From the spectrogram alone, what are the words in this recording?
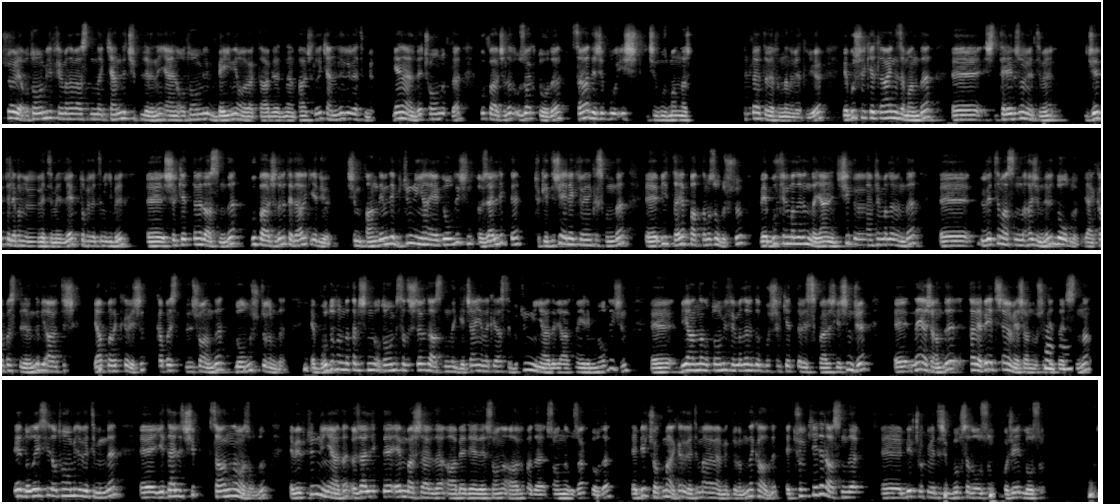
şöyle otomobil firmaları aslında kendi çiplerini yani otomobilin beyni olarak tabir edilen parçaları kendileri üretmiyor. Genelde çoğunlukla bu parçalar uzak doğuda sadece bu iş için uzmanlaştırılan tarafından üretiliyor. Ve bu şirketler aynı zamanda e, işte televizyon üretimi, cep telefonu üretimi, laptop üretimi gibi e, şirketlere de aslında bu parçaları tedarik ediyor. Şimdi pandemide bütün dünya evde olduğu için özellikle tüketici elektronik kısmında e, bir talep patlaması oluştu ve bu firmaların da yani çip üreten firmaların da e, üretim aslında hacimleri doldu. Yani kapasitelerinde bir artış yapmadıkları için kapasite şu anda dolmuş durumda. E, bu durumda tabii şimdi otomobil satışları da aslında geçen yıla kıyasla bütün dünyada bir artma eğiliminde olduğu için e, bir yandan otomobil firmaları da bu şirketlere sipariş geçince e, ne yaşandı? Talebe yetişememe yaşandı bu şirketler açısından. Ve dolayısıyla otomobil üretiminde e, yeterli çip sağlanamaz oldu. E, ve bütün dünyada özellikle en başlarda ABD'de sonra Avrupa'da sonra Uzak Doğu'da e, birçok marka üretime ara vermek durumunda kaldı. E, Türkiye'de de aslında e, birçok üretici Bursa'da olsun, Kocaeli'de olsun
